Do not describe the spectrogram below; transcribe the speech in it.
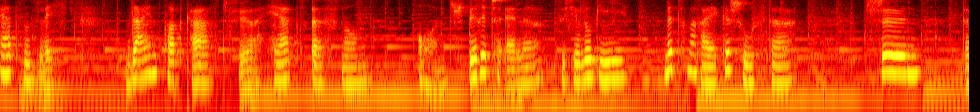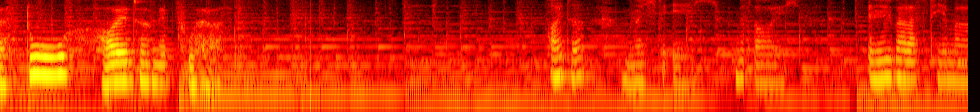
Herzenslicht, dein Podcast für Herzöffnung und spirituelle Psychologie mit Mareike Schuster. Schön, dass du heute mir zuhörst. Heute möchte ich mit euch über das Thema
